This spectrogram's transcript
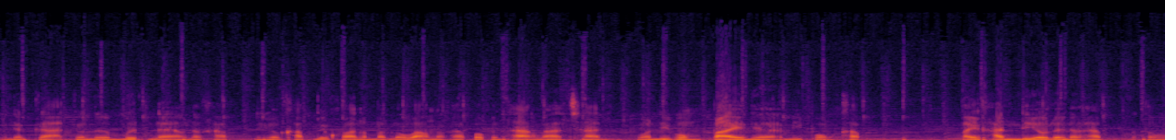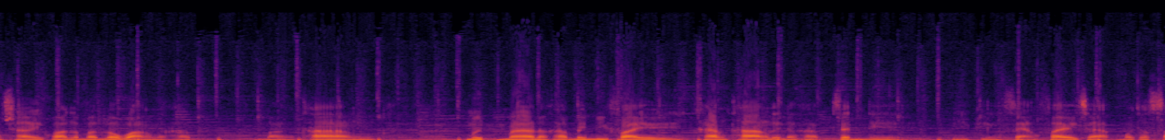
บรรยากาศก็เริ่มมืดแล้วนะครับนี่ก็ขับด้วยความระมัดระวังนะครับ เพราะเป็นทางลาดชัน วันที่ผมไปเนี่ยมีผมขับไปคันเดียวเลยนะครับ ก็ต้องใช้ความระมัดระวังนะครับ บางทางมืดมากนะครับ ไม่มีไฟข้างทางเลยนะครับ เส้นนี้มีเพียงแสงไฟจากมอเตอร์ไซ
